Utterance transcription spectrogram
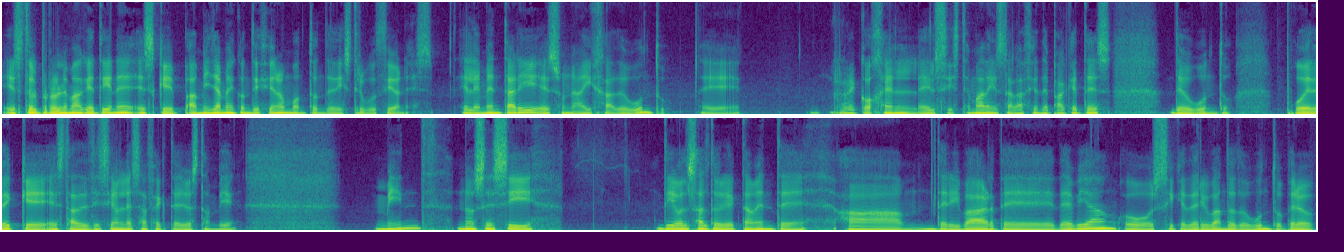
esto el problema que tiene es que a mí ya me condiciona un montón de distribuciones. Elementary es una hija de Ubuntu. Eh, recogen el sistema de instalación de paquetes de Ubuntu. Puede que esta decisión les afecte a ellos también. Mint, no sé si dio el salto directamente a derivar de Debian o sigue derivando de Ubuntu, pero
